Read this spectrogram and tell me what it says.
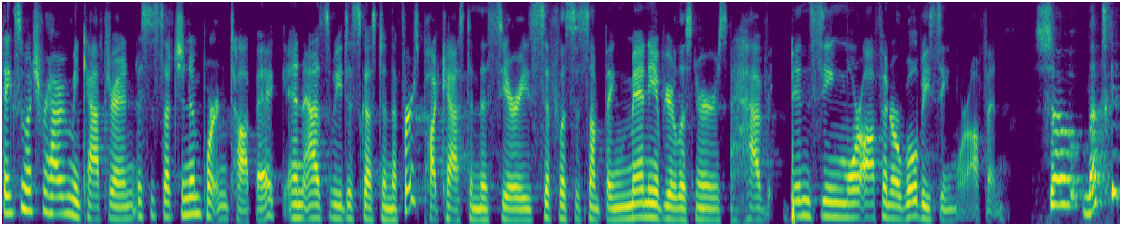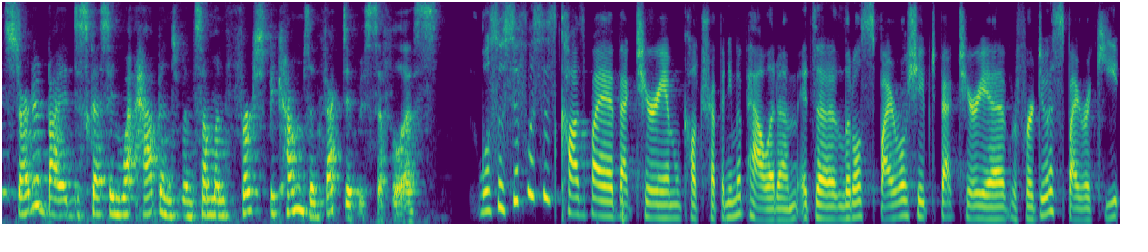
Thanks so much for having me, Catherine. This is such an important topic. And as we discussed in the first podcast in this series, syphilis is something many of your listeners have been seeing more often or will be seeing more often. So let's get started by discussing what happens when someone first becomes infected with syphilis. Well, so syphilis is caused by a bacterium called Treponema pallidum. It's a little spiral shaped bacteria referred to as spirochete.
